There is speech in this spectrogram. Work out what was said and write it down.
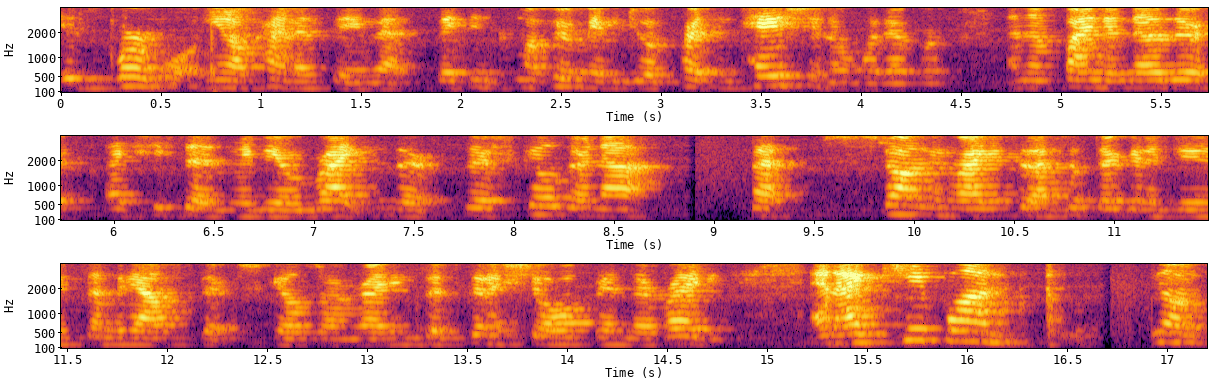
is verbal, you know, kind of thing, that they can come up here, and maybe do a presentation or whatever. And then find another, like she says, maybe a write, their, their skills are not that strong in writing, so that's what they're gonna do. Somebody else, their skills are in writing, so it's gonna show up in their writing. And I keep on, you know,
